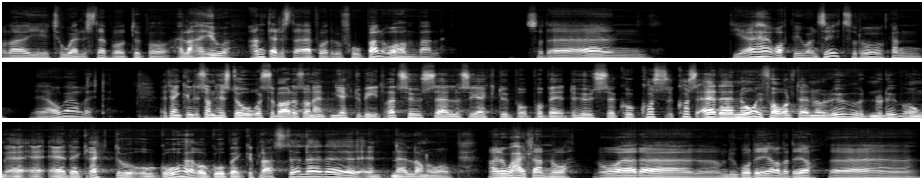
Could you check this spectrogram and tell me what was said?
Og de to eldste er både på Eller hun annet eldste er både på fotball og håndball. Så det er De er her oppe uansett, så da kan vi òg være litt. Jeg tenker litt sånn Historisk så var det sånn enten gikk du på idrettshuset eller så gikk du på, på bedehuset. Hvordan er det nå i forhold til når du, når du var ung? Er- er det greit å, å gå her og gå begge plasser, eller er det enten eller nå? Nei, noe helt annet nå. Nå er det om du går der eller der. Det er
